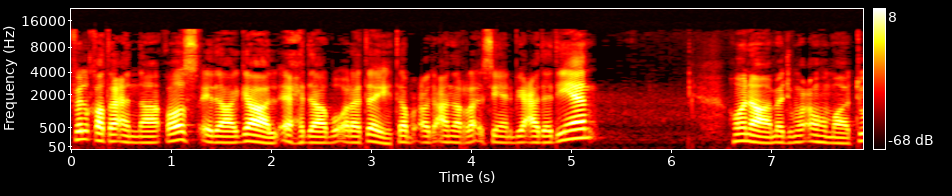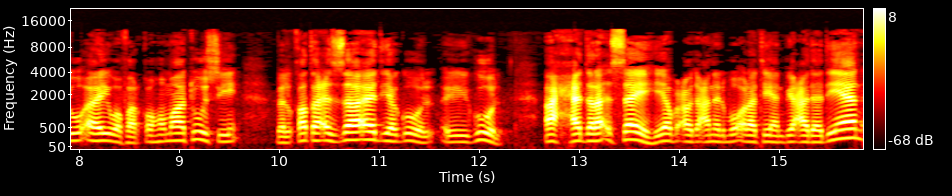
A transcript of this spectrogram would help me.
في القطع الناقص إذا قال إحدى بؤرتيه تبعد عن الرأسين بعددين هنا مجموعهما 2A وفرقهما 2C بالقطع الزائد يقول يقول أحد رأسيه يبعد عن البؤرتين بعددين.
